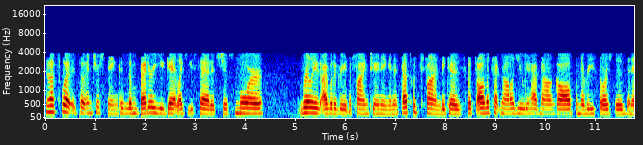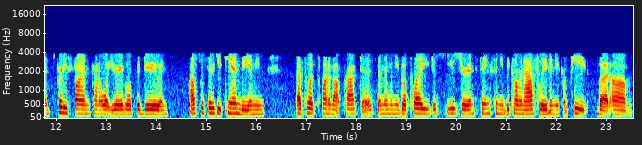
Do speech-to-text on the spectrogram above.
you know that's what is so interesting because the better you get, like you said, it's just more really I would agree the fine tuning and it, that's what's fun because with all the technology we have now in golf and the resources and it's pretty fun kind of what you're able to do and how specific you can be. I mean, that's what's fun about practice. And then when you go play, you just use your instincts and you become an athlete and you compete. But um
